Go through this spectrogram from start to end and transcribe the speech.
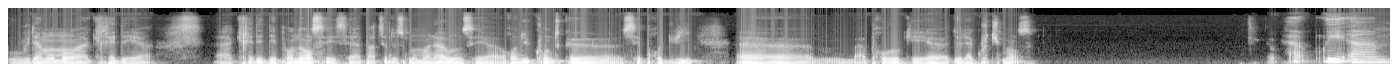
bout d'un moment, a créé des, à créer des dépendances et c'est à partir de ce moment-là où on s'est euh, rendu compte que ces produits euh, bah, provoquaient euh, de l'accoutumance. Ah, oui, euh,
